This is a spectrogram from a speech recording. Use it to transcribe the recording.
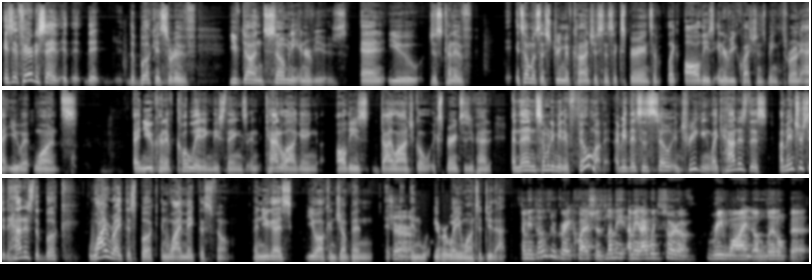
is it fair to say that that the book is sort of you've done so many interviews, and you just kind of it's almost a stream of consciousness experience of like all these interview questions being thrown at you at once, and you kind of collating these things and cataloging all these dialogical experiences you've had. And then somebody made a film of it. I mean this is so intriguing. Like how does this i'm interested how does the book why write this book and why make this film? And you guys you all can jump in Sure. in whatever way you want to do that. I mean, those are great questions. Let me, I mean, I would sort of rewind a little bit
